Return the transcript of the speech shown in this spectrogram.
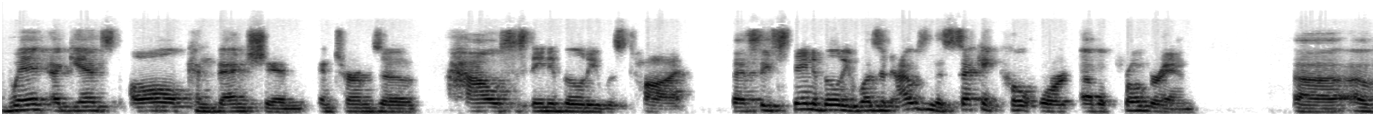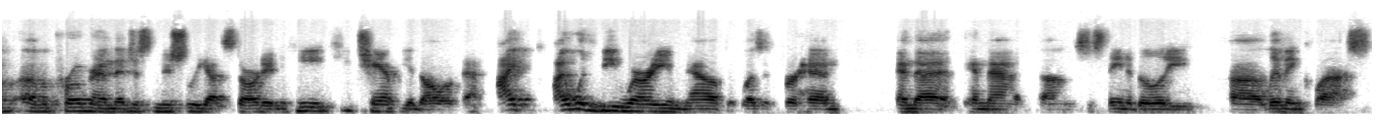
went against all convention in terms of how sustainability was taught. that sustainability wasn't. I was in the second cohort of a program uh, of, of a program that just initially got started, and he he championed all of that. I I wouldn't be where I am now if it wasn't for him and that and that um, sustainability uh, living class.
